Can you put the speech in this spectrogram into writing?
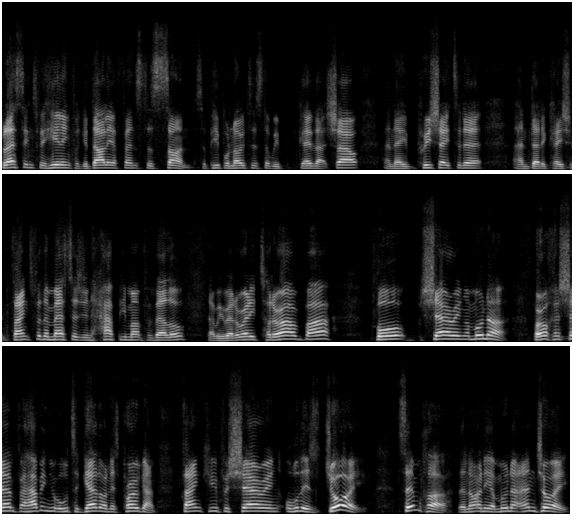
Blessings for healing for Gedalia Fenster's son. So people noticed that we gave that shout and they appreciated it and dedication. Thanks for the message and happy month of Elul that we read already. Todah for sharing Amunah. Baruch Hashem for having you all together on this program. Thank you for sharing all this joy. Simcha, the not only Amunah and joy.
